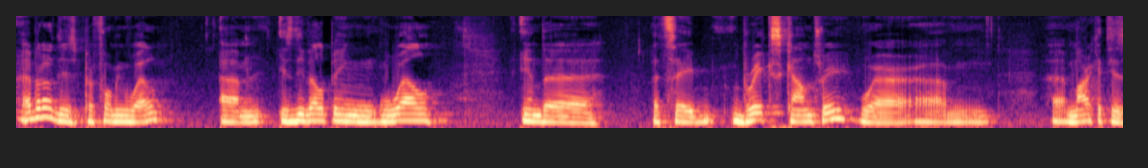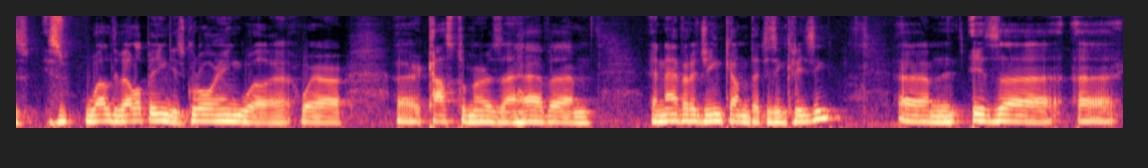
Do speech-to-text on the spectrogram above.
Eberhard is performing well, um, is developing well in the, let's say, BRICS country where um, uh, market is, is well developing, is growing, where, where uh, customers have um, an average income that is increasing, um, is uh, uh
